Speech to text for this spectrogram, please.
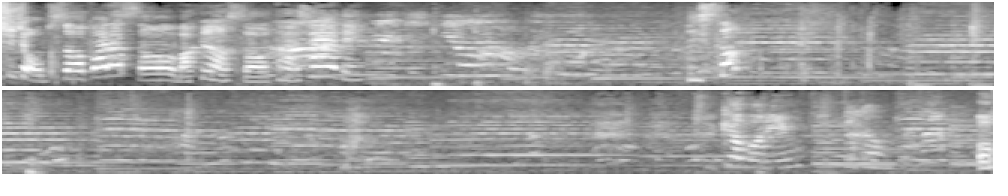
슈즈 없어. 빨았어. 맡겨놨어. 다 사야 돼. 있어? 들켜버림? 어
